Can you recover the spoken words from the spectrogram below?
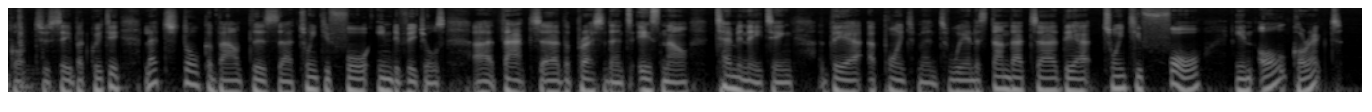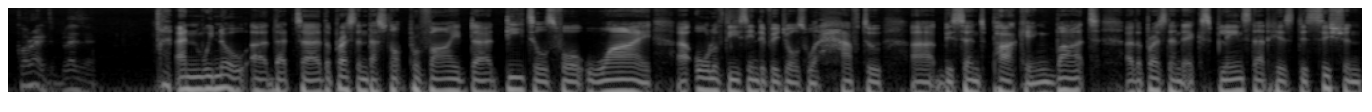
got to say. But Kwete, let's talk about this 24 individuals that the president is now terminating their appointment. We understand that uh, there are 24 in all, correct? Correct, Blessed. And we know uh, that uh, the president does not provide uh, details for why uh, all of these individuals will have to uh, be sent parking. But uh, the president explains that his decision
